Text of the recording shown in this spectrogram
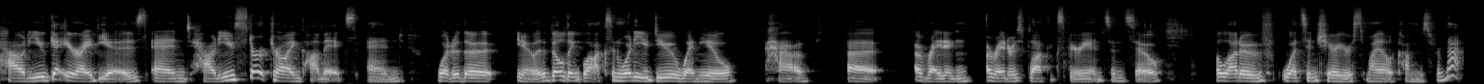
how do you get your ideas and how do you start drawing comics? And what are the you know the building blocks and what do you do when you have a, a writing a writer's block experience? And so a lot of what's in share your smile comes from that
